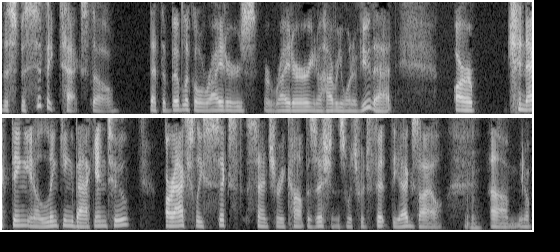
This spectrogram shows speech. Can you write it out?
the specific text, though, that the biblical writers or writer, you know, however you want to view that, are connecting, you know, linking back into are actually sixth century compositions, which would fit the exile, mm-hmm. um, you know,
